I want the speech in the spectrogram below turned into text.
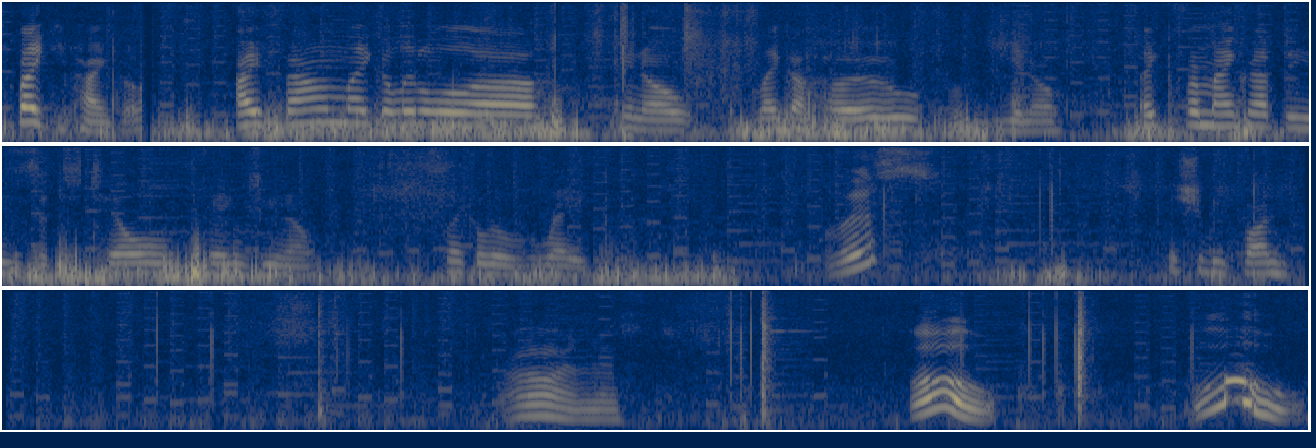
Spiky Pineco. I found like a little, uh, you know, like a hoe, you know, like for Minecraft, these it's till things, you know, it's like a little rake. This, this should be fun. Oh, I missed. Oh! Ooh!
